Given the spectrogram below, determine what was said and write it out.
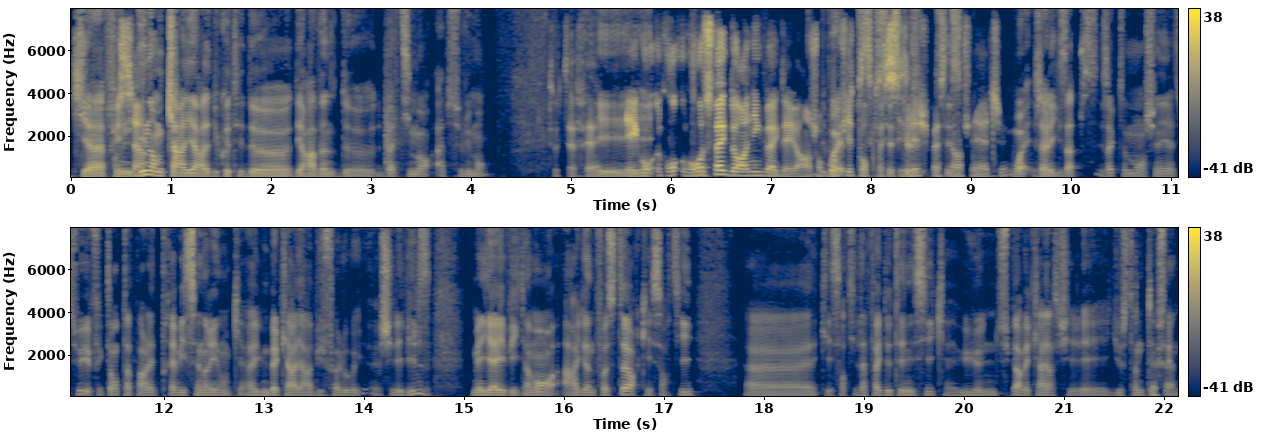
Qui a fait une énorme carrière du côté de, des Ravens de, Baltimore, absolument. Tout à fait. Et, grosse fac de running back d'ailleurs. Hein. J'en profite pour préciser. Que je, je suis enchaîner là-dessus. Ouais, j'allais exactement enchaîner là-dessus. Effectivement, tu as parlé de Travis Henry, donc qui a une belle carrière à Buffalo chez les Bills. Mais il y a évidemment Arian Foster qui est sorti euh, qui est sorti de la fac de Tennessee, qui a eu une super belle carrière chez les Houston Texans.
